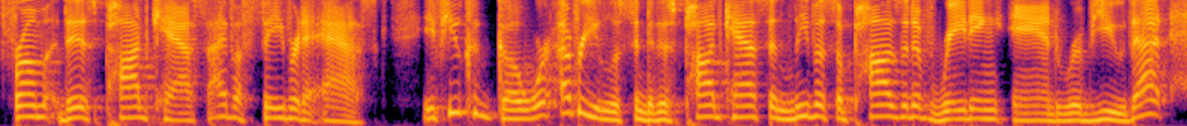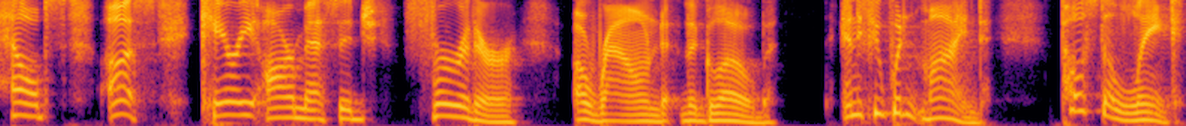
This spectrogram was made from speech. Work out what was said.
from this podcast, I have a favor to ask. If you could go wherever you listen to this podcast and leave us a positive rating and review, that helps us carry our message further around the globe. And if you wouldn't mind, post a link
